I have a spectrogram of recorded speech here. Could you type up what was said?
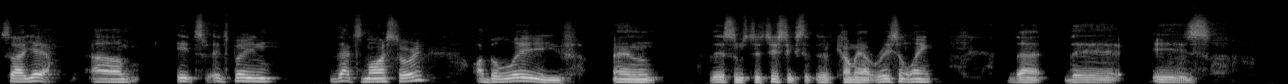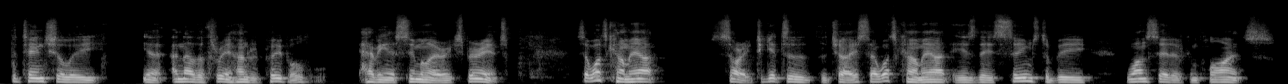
So yeah, um, it's it's been that's my story. I believe, and there's some statistics that have come out recently that there is potentially you know, another 300 people having a similar experience. So what's come out sorry, to get to the chase. So, what's come out is there seems to be one set of compliance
